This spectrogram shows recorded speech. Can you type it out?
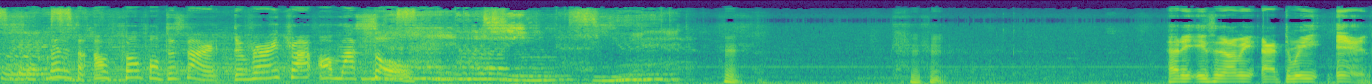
This is the unfulfilled desire, the very drive of my soul. Hmm. Hades Izanami at 3 N.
